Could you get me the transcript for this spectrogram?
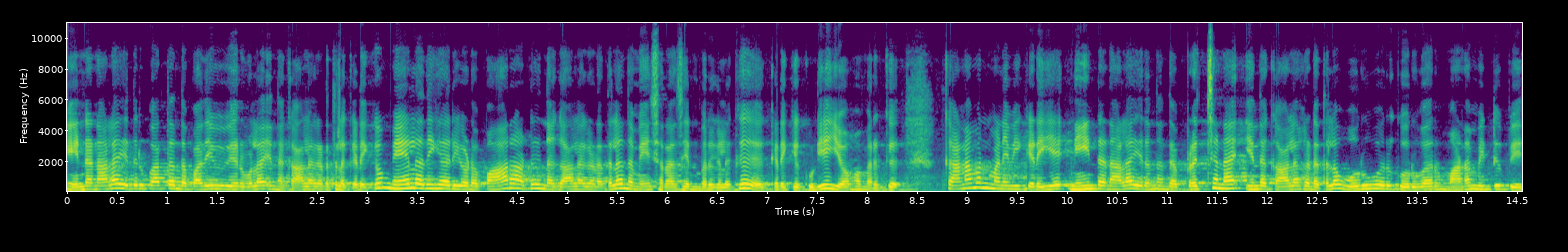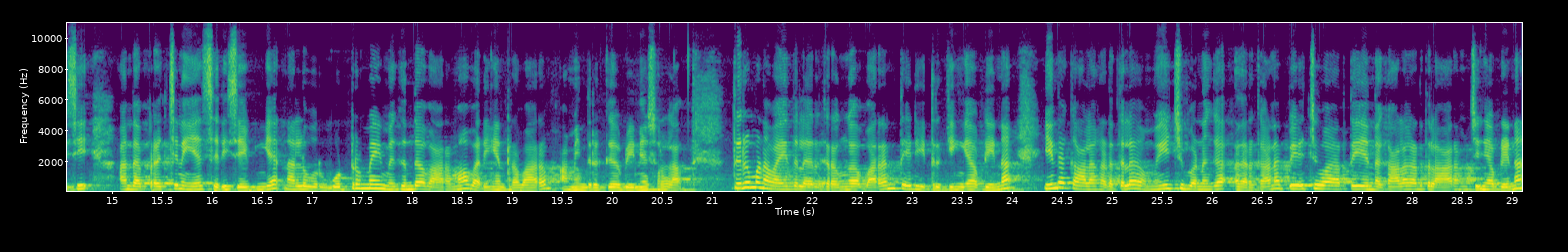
நீண்ட நாளாக எதிர்பார்த்த அந்த பதவி உயர்வுலாம் இந்த காலகட்டத்தில் கிடைக்கும். மேலதிகாரியோட பாராட்டும் இந்த காலகட்டத்தில் இந்த மேசராசி என்பர்களுக்கு கிடைக்கக்கூடிய யோகம் இருக்குது கணவன் மனைவிக்கிடையே நீண்ட நாளாக இருந்த அந்த பிரச்சனை இந்த காலகட்டத்தில் ஒருவருக்கொருவர் மனம் விட்டு பேசி அந்த பிரச்சனையை சரி செய்வீங்க. நல்ல ஒரு ஒற்றுமை மிகுந்த வாரமாக வருகின்ற வாரம் அமைந்திருக்கு அப்படின்னே சொல்லலாம். திருமண வயதில் இருக்கிறவங்க வரன் தேடிட்டு இருக்கீங்க அப்படின்னா இந்த காலகட்டத்தில் முயற்சி பண்ணுங்கள் அதற்கான பேச்சுவார்த்தையை இந்த காலகட்டத்தில் ஆரம்பிச்சிங்க அப்படின்னா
